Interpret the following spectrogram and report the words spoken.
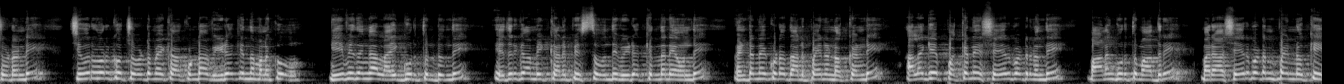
చూడండి. చివరి వరకు చూడటమే కాకుండా వీడియో కింద మనకు ఈ విధంగా లైక్ గుర్తుంటుంది. ఎదురుగా మీకు కనిపిస్తూ ఉంది వీడియో కిందనే ఉంది. వెంటనే కూడా దానిపైన నొక్కండి. అలాగే పక్కనే షేర్ బటన్ ఉంది. బాణం గుర్తు మాదిరి. మరి ఆ షేర్ బటన్ పైన నొక్కి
